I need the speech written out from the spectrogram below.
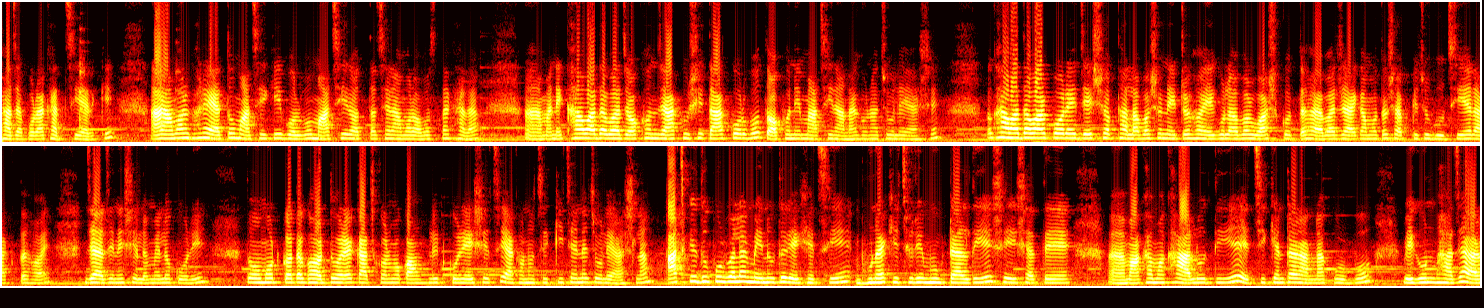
ভাজা পোড়া খাচ্ছি আর কি আর আমার ঘরে এত মাছে, কি বলব? মাছের অত্যাচার, আমার অবস্থা খারাপ। মানে খাওয়া দাওয়া যখন যা খুশি তা করব, তখনই মাছির আনাগোনা চলে আসে। তো খাওয়া দাওয়ার পরে যেসব থালা বাসন এঁটো হয়, এগুলো আবার ওয়াশ করতে হয়, আবার জায়গা মতো সব কিছু গুছিয়ে রাখতে হয়, যা জিনিস এলোমেলো করি। তো মোট কথা ঘর দুয়ারের কাজকর্ম কমপ্লিট করে এসেছি, এখন হচ্ছে কিচেনে চলে আসলাম। আজকে দুপুরবেলার মেনুতে রেখেছি ভুনা খিচুড়ি, মুগ ডাল দিয়ে, সেই সাথে মাখা মাখা আলু দিয়ে চিকেনটা রান্না করব, বেগুন ভাজা আর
